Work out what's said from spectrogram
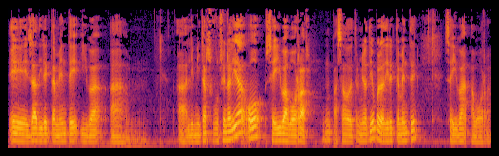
eh, ya directamente iba a, limitar su funcionalidad o se iba a borrar. Pasado determinado tiempo ya directamente se iba a borrar.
